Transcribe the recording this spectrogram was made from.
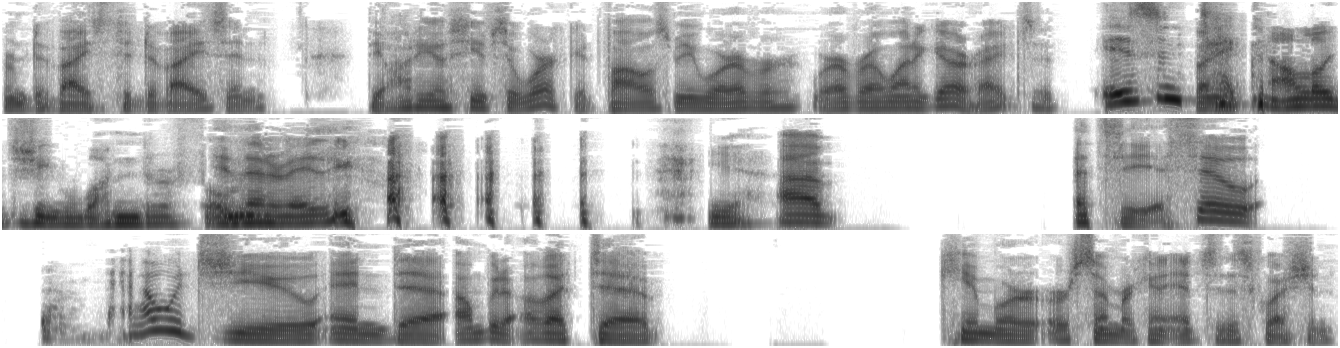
from device to device and the audio seems to work. It follows me wherever wherever I want to go. Right? So Isn't funny. technology wonderful? Isn't that amazing? yeah. Um, let's see. So, how would you? And uh, I'm gonna I'll let uh, Kim or, or Summer kind of answer this question.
